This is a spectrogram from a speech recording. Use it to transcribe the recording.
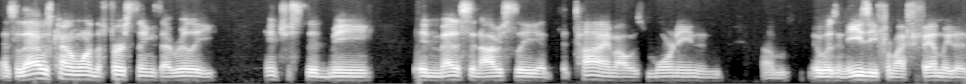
and so that was kind of one of the first things that really interested me in medicine. Obviously, at the time, I was mourning, and um, it wasn't easy for my family to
